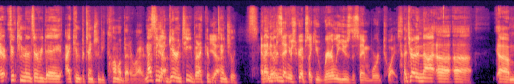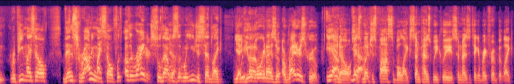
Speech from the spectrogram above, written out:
e- 15 minutes every day, I can potentially become a better writer. Not saying Yeah. that guaranteed, but I could Yeah. potentially. And I noticed that in your scripts, like you rarely use the same word twice. I try to not uh, uh, um, repeat myself, then surrounding myself with other writers. So that was what you just said. Like, Yeah, we- you would uh, organize a, a writers group, Yeah, you know, as much as possible, like sometimes weekly, sometimes you take a break from it, but like,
